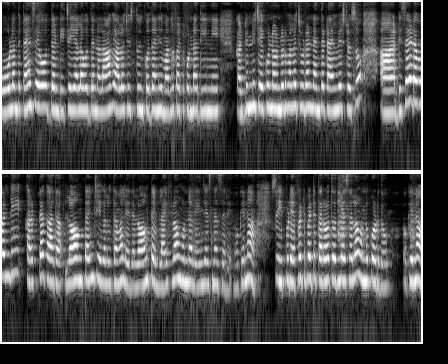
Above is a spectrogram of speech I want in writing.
బోల్ అంత టైం సేవ్ అవుద్దండి చేయాలా వద్దని అలాగే ఆలోచిస్తూ ఇంకో దాన్ని మొదలు పెట్టకుండా దీన్ని కంటిన్యూ చేయకుండా ఉండడం వల్ల చూడండి ఎంత టైం వేస్ట్ సో డిసైడ్ అవ్వండి కరెక్టా కాదా? లాంగ్ టైం చేయగలుగుతామా లేదా? లాంగ్ టైం లైఫ్ లాంగ్ ఉండాలి ఏం చేసినా సరే. ఓకేనా? సో ఇప్పుడు ఎఫర్ట్ పెట్టి తర్వాత వదిలేసేలా ఉండకూడదు. ఓకేనా?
